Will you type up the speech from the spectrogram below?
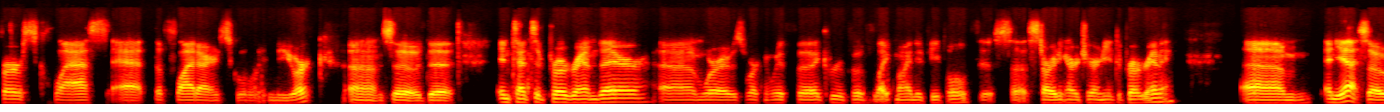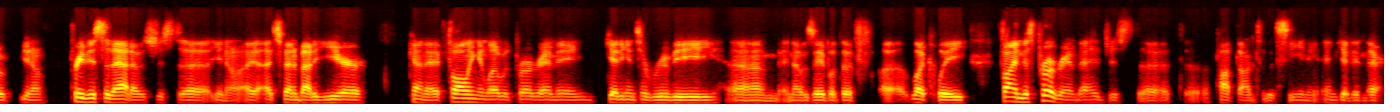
first class at the Flatiron School in New York. Um, so the intensive program there, um, where I was working with a group of like-minded people, just uh, starting our journey into programming. Um, and yeah, so you know, previous to that, I was just uh, you know I, I spent about a year kind of falling in love with programming, getting into Ruby, um, and I was able to uh, luckily find this program that had just uh, uh, popped onto the scene and get in there.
